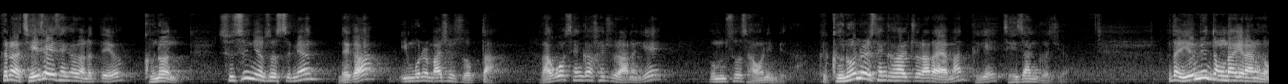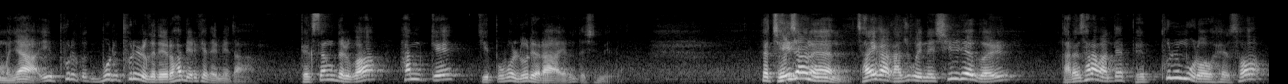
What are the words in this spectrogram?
그러나 제자의 생각은 어때요? 그는 스승이 없었으면 내가 이 물을 마실 수 없다 라고 생각할 줄 아는 게 음수사원입니다. 그 근원을 생각할 줄 알아야만 그게 제자인 거죠. 그 다음 여민동락이라는 건 뭐냐? 이 풀이, 물이 풀이를 그대로 하면 이렇게 됩니다. 백성들과 함께 기쁨을 누려라 이런 뜻입니다. 그러니까 제자는 자기가 가지고 있는 실력을 다른 사람한테 베풀므로 해서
